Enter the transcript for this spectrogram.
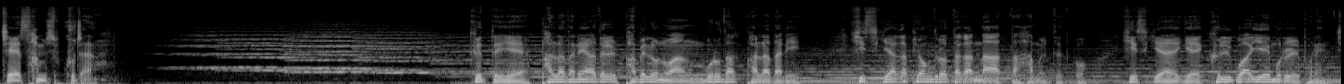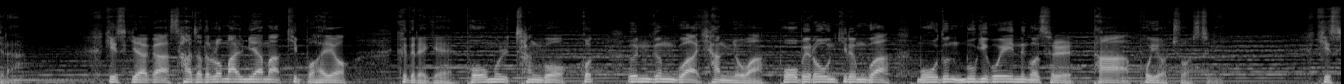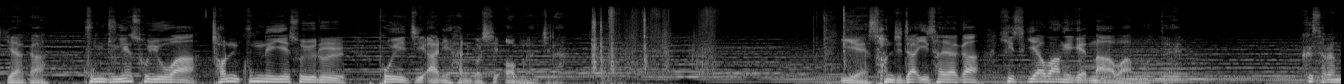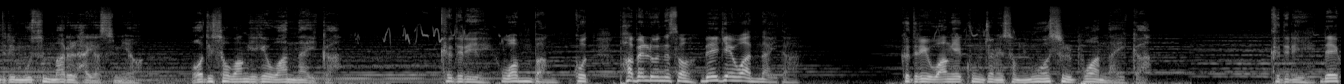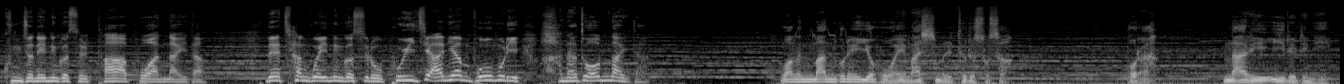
제 39장. 그때에 발라단의 아들 바벨론 왕 무로닥 발라단이 히스기야가 병들었다가 나았다 함을 듣고 히스기야에게 글과 예물을 보낸지라. 히스기야가 사자들로 말미암아 기뻐하여 그들에게 보물 창고 곧 은금과 향료와 보배로운 기름과 모든 무기고에 있는 것을 다 보여 주었으니 히스기야가 궁중의 소유와 전 국내의 소유를 보이지 아니한 것이 없는지라 이에 선지자 이사야가 히스기야 왕에게 나와 묻되 그 사람들이 무슨 말을 하였으며 어디서 왕에게 왔나이까? 그들이 원방 곧 바벨론에서 내게 왔나이다. 그들이 왕의 궁전에서 무엇을 보았나이까? 그들이 내 궁전에 있는 것을 다 보았나이다. 내 창고에 있는 것으로 보이지 아니한 보물이 하나도 없나이다. 왕은 만군의 여호와의 말씀을 들으소서. 보라, 날이 이르리니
